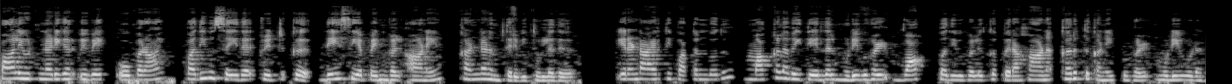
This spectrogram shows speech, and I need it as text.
பாலிவுட் நடிகர் விவேக் ஓபராய் பதிவு செய்த ட்விட்டுக்கு தேசிய பெண்கள் ஆணையம் கண்டனம் தெரிவித்துள்ளது. இரண்டாயிரத்தி பத்தொன்பது மக்களவை தேர்தல் முடிவுகள் வாக்குப்பதிவுகளுக்கு பிறகான கருத்து கணிப்புகள் முடிவுடன்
